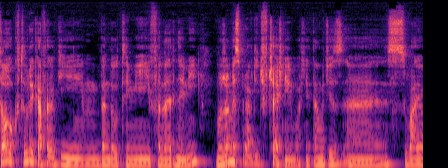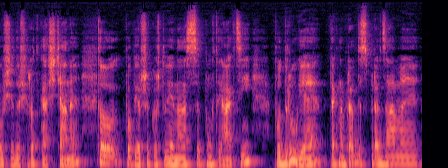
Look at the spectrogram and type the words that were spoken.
to, które kafelki będą tymi felernymi, możemy sprawdzić wcześniej, właśnie tam, gdzie e, zsuwają się do środka ściany. To po pierwsze kosztuje nas punkty akcji, po drugie, tak naprawdę sprawdzamy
